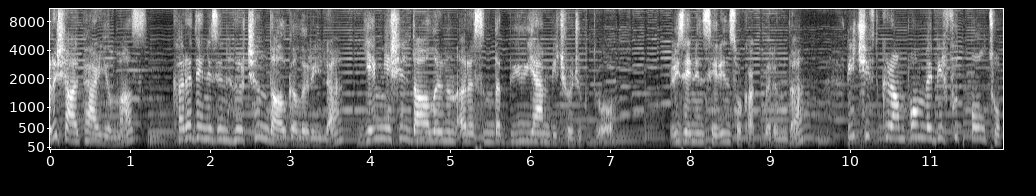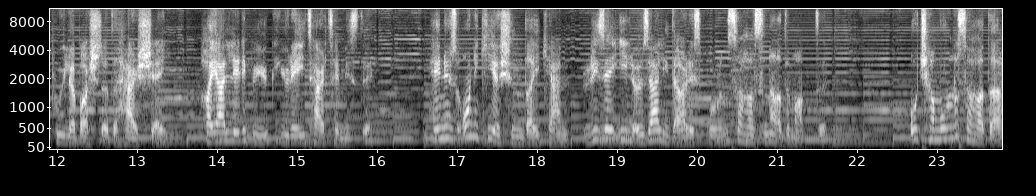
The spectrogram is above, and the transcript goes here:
Barış Alper Yılmaz, Karadeniz'in hırçın dalgalarıyla yemyeşil dağlarının arasında büyüyen bir çocuktu o. Rize'nin serin sokaklarında bir çift krampon ve bir futbol topuyla başladı her şey. Hayalleri büyük, yüreği tertemizdi. Henüz 12 yaşındayken Rize İl Özel İdare Spor'un sahasına adım attı. O çamurlu sahada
